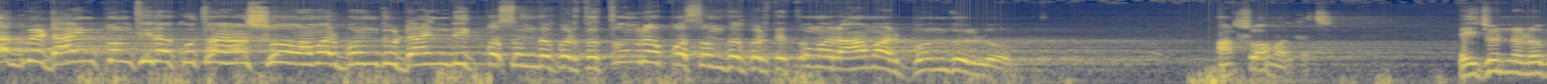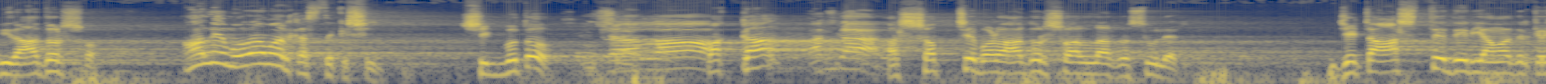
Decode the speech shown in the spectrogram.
ডাকবে ডাইনপন্থীরা কোথায়? আসো আমার বন্ধু ডাইন দিক পছন্দ করতো তোমরাও পছন্দ করতে তোমার আমার বন্ধুর লোক। আসো আমার কাছে। এই জন্য নবীর আদর্শ আলেম ওলামার কাছ থেকে শিখ। শিখব তো? পাক্কা? আর সবচেয়ে বড় আদর্শ আল্লাহ রসুলের যেটা আসতে দেরি আমাদেরকে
